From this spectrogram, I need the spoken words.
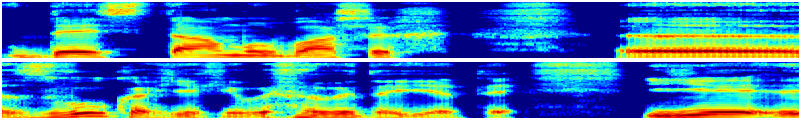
десь там у ваших е, звуках, які ви видаєте, є е,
